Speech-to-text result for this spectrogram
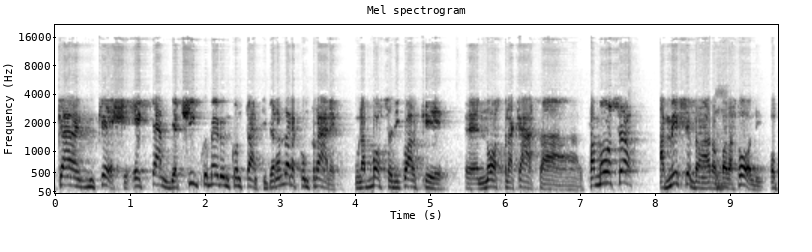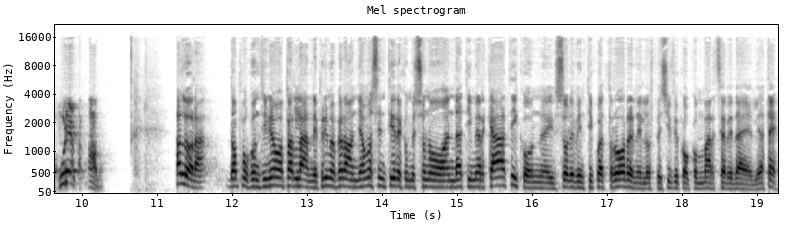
cash e cambia 5 euro in contanti per andare a comprare una borsa di qualche eh, nostra casa famosa, a me sembra una roba da folli, oppure una favola. Allora, dopo continuiamo a parlarne, prima però andiamo a sentire come sono andati i mercati con il Sole 24 Ore, nello specifico con Marzia Redaelli. A te.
